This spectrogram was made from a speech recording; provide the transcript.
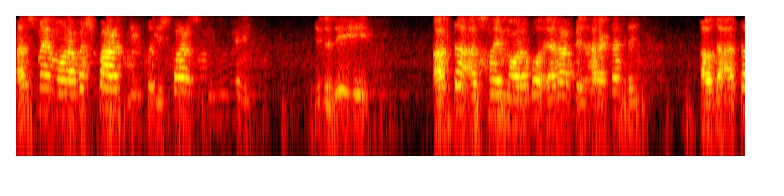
اسماء مرابه شپارس دي په شپارس کې موږ ویلي چې د دې اته اسماء مرابه اعراب بالحرکت دي او دا اته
